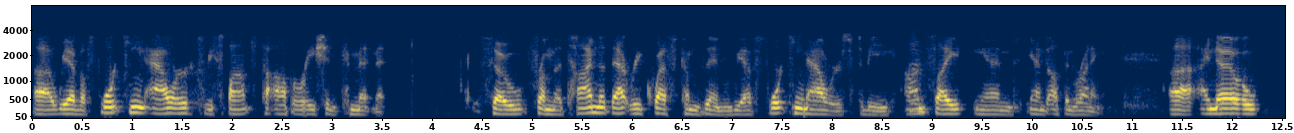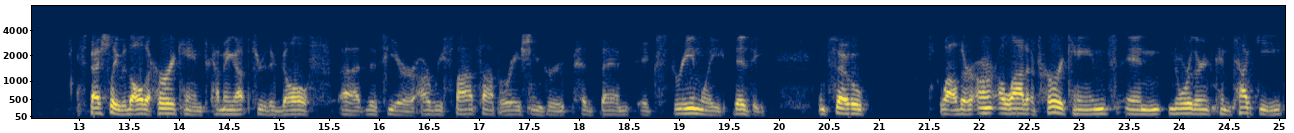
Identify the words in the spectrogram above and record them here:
Uh, we have a 14 hour response to operation commitment. So from the time that that request comes in, we have 14 hours to be on hmm. site and and up and running. Uh, I know, especially with all the hurricanes coming up through the Gulf uh, this year, our response operation group has been extremely busy. And so while there aren't a lot of hurricanes in northern Kentucky,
